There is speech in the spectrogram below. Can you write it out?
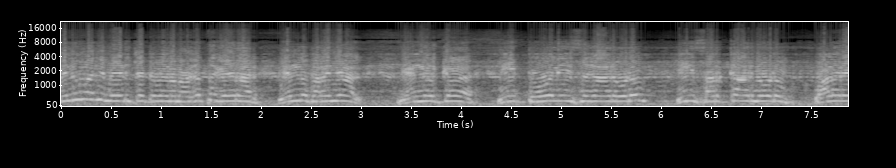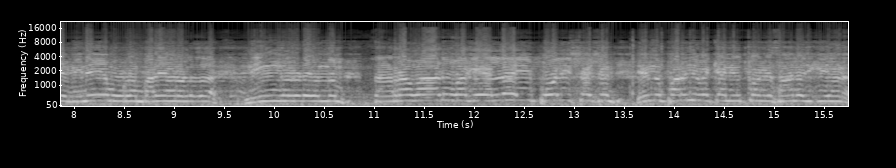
അനുമതി മേടിച്ചിട്ട് വേണം അകത്ത് കയറാൻ എന്ന് പറഞ്ഞാൽ ഞങ്ങൾക്ക് ഈ പോലീസുകാരോടും ഈ സർക്കാരിനോടും വളരെ വിനയപൂർവം പറയാനുള്ളത് നിങ്ങളുടെ ഒന്നും തറവാട് വകയല്ല ഈ പോലീസ് സ്റ്റേഷൻ എന്ന് പറഞ്ഞു വെക്കാൻ യൂത്ത് കോൺഗ്രസ് ആലോചിക്കുകയാണ്.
